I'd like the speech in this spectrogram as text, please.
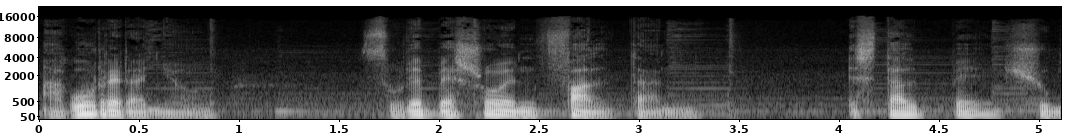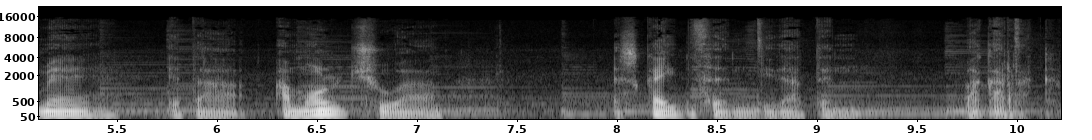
agurreraino, zure besoen faltan, estalpe, xume eta amoltsua eskaintzen didaten bakarrak.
